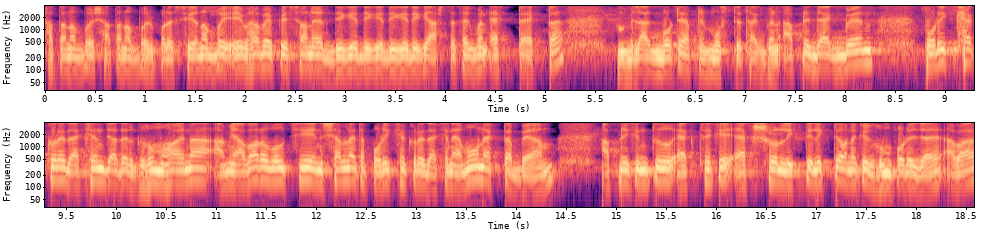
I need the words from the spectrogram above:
সাতানব্বই, সাতানব্বইয়ের পরে ছিয়ানব্বই এভাবে পেছনের দিকে দিকে দিকে দিকে আসতে থাকবেন, একটা একটা ব্ল্যাকবোর্ডে আপনি মুছতে থাকবেন। আপনি দেখবেন, পরীক্ষা করে দেখেন যাদের ঘুম হয় না, আমি আবারও বলছি ইনশাল্লাহ এটা পরীক্ষা করে দেখেন, এমন একটা ব্যায়াম, আপনি কিন্তু এক থেকে একশো লিখতে লিখতে অনেকে ঘুম পড়ে যায়, আবার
